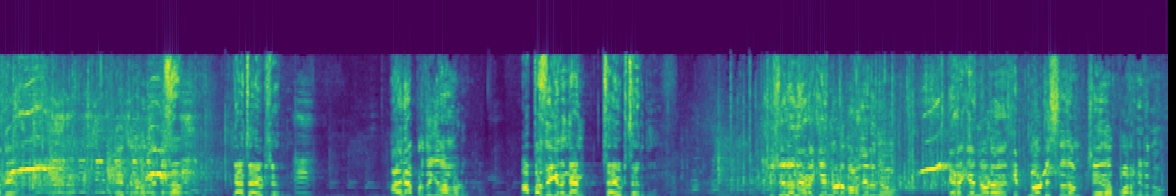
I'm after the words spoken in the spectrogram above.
അതെ ഞാനാരാ? അദ്ദേഹത്തിനോട് എന്തെങ്കിലും സാർ ഞാൻ ചായ കുടിച്ചായിരുന്നു. അതിനപ്പുറത്തേക്ക് നാളോട് അപ്പുറത്തേക്ക് ഞാൻ ചായ കുടിച്ചായിരുന്നു. ശിശുലൻ ഇടയ്ക്ക് എന്നോട് പറഞ്ഞിരുന്നു ഇടയ്ക്ക് എന്നോട് ഹിപ്നോട്ടിസം ചെയ്ത പറഞ്ഞിരുന്നു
